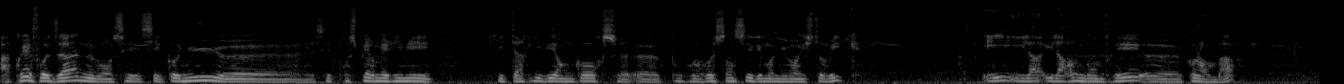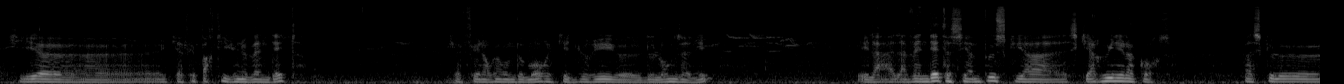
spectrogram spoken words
Après Fozzane, bon, c'est connu, euh, c'est Prosper Mérimée qui est arrivé en Corse euh, pour recenser les monuments historiques. Et il a, il a rencontré Colomba, qui, qui a fait partie d'une vendette, qui a fait énormément de morts et qui a duré euh, de longues années. Et la, la vendette, c'est un peu ce qui, a, ce qui a ruiné la Corse. Parce que le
